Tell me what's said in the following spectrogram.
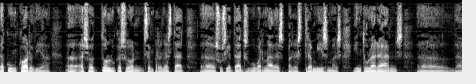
de concòrdia, eh, això tot el que són, sempre han estat eh, societats governades per extremismes intolerants, eh, de,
